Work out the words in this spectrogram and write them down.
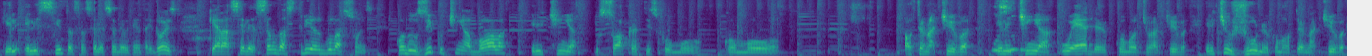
Que ele, ele cita essa seleção de 82, que era a seleção das triangulações. Quando o Zico tinha a bola, ele tinha o Sócrates como, como alternativa, O ele Júnior. tinha o Éder como alternativa, ele tinha o Júnior como alternativa,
